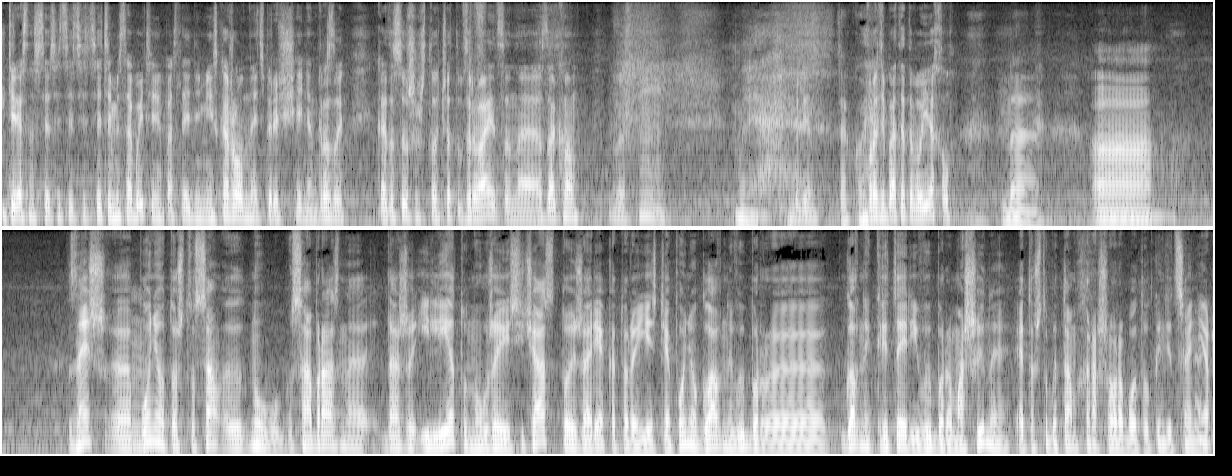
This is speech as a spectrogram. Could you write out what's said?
Интересно с, с- с- с этими событиями последними искаженное теперь ощущение от грозы. Когда ты слышишь, что что-то взрывается на, за окном. Думаешь, «М, Бля, блин, такой. вроде бы от этого уехал. Да. А, знаешь, М. понял то, что сам, э, ну, сообразно даже и лету, но уже и сейчас, той жаре, которая есть, я понял, главный выбор, э, главный критерий выбора машины, это чтобы там хорошо работал кондиционер.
